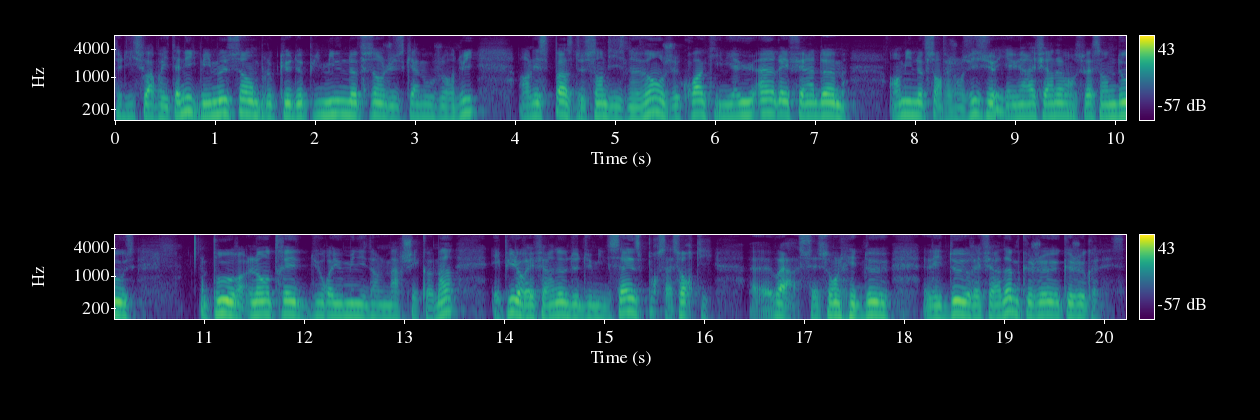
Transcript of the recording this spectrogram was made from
de, l'histoire britannique, mais il me semble que depuis 1900 jusqu'à aujourd'hui, en l'espace de 119 ans, je crois qu'il y a eu un référendum en 1900, enfin j'en suis sûr, il y a eu un référendum en 72 pour l'entrée du Royaume-Uni dans le marché commun, et puis le référendum de 2016 pour sa sortie. Euh, voilà, ce sont les deux, les deux référendums que je, que je connaisse.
